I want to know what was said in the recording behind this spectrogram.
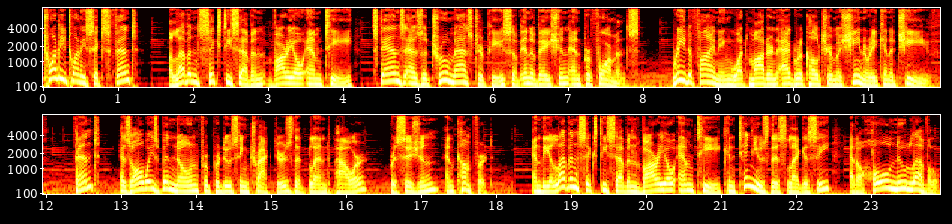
2026 Fendt 1167 Vario MT stands as a true masterpiece of innovation and performance, redefining what modern agriculture machinery can achieve. Fendt has always been known for producing tractors that blend power, precision, and comfort. And the 1167 Vario MT continues this legacy at a whole new level.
